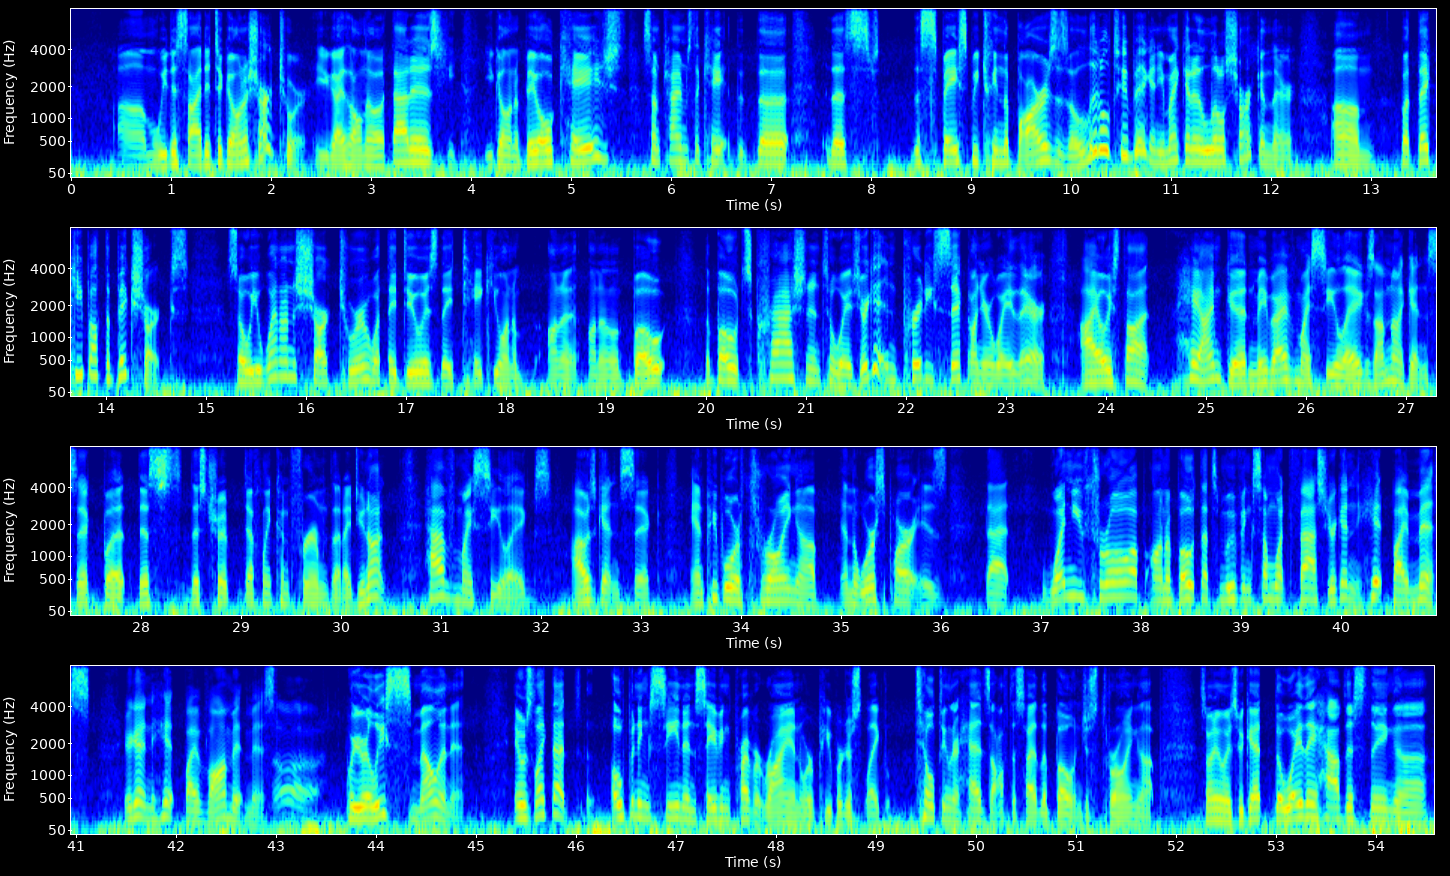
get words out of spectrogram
Um, we decided to go on a shark tour. You guys all know what that is. You, you go in a big old cage. Sometimes the ca- the the the, the space between the bars is a little too big, and you might get a little shark in there. Um, but they keep out the big sharks. So we went on a shark tour. What they do is they take you on a on a on a boat. The boat's crashing into waves. You're getting pretty sick on your way there. I always thought, hey, I'm good. Maybe I have my sea legs. I'm not getting sick. But this this trip definitely confirmed that I do not have my sea legs. I was getting sick, and people were throwing up. And the worst part is that when you throw up on a boat that's moving somewhat fast, you're getting hit by mist. You're getting hit by vomit mist or you're at least smelling it. It was like that opening scene in Saving Private Ryan where people are just like tilting their heads off the side of the boat and just throwing up. So, anyways, we get the way they have this thing, uh,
